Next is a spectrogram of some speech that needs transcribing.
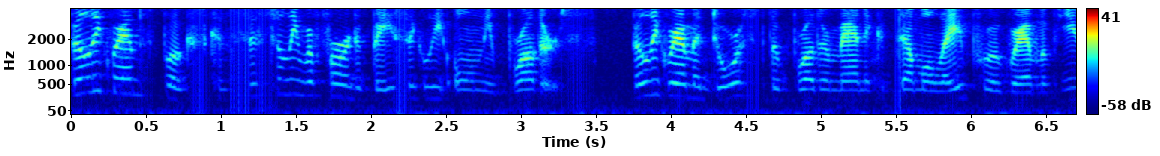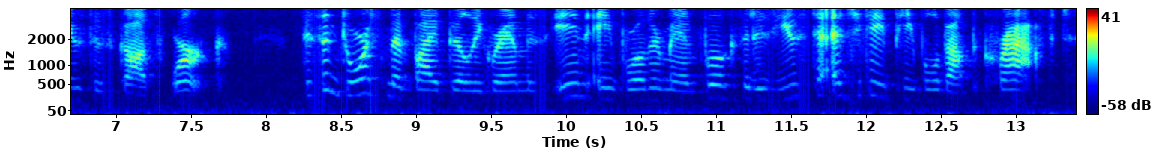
Billy Graham's books consistently refer to basically only brothers. Billy Graham endorsed the Brother Manic Demolay program of Youth as God's Work. This endorsement by Billy Graham is in a Brother Man book that is used to educate people about the craft.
